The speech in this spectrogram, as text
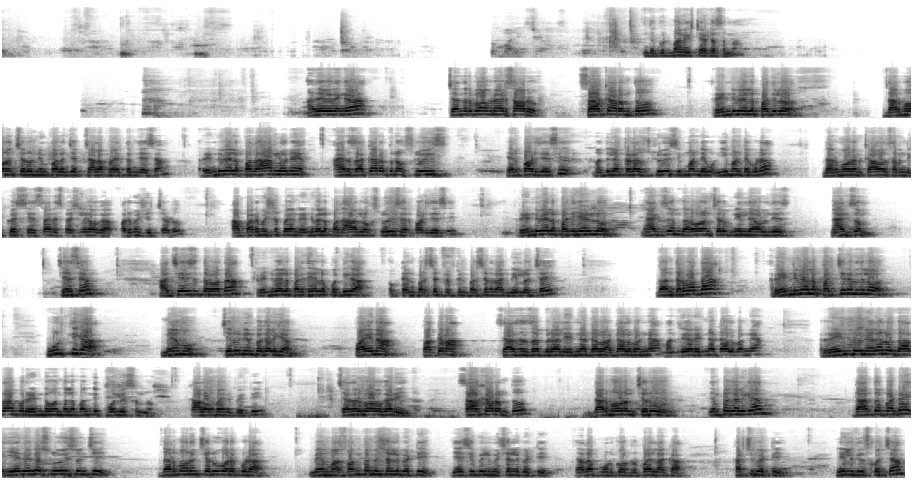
గుడ్ మార్నింగ్ స్టేటస్ అమ్మా. అదేవిధంగా చంద్రబాబు నాయుడు సారు సహకారంతో రెండు వేల పదిలో ధర్మవరం చెరువు నింపాలని చెప్పి చాలా ప్రయత్నం చేశాం. రెండు వేల పదహారులోనే ఆయన సహకారంతో స్లూయిస్ ఏర్పాటు చేసి మధ్యలో ఎక్కడ స్లూయిస్ ఇమ్మంటే ఇవ్వమంటే కూడా ధర్మవరం కావాల్సిన రిక్వెస్ట్ చేస్తే స్పెషల్గా ఒక పర్మిషన్ ఇచ్చాడు. ఆ పర్మిషన్ పైన రెండు వేల పదహారులో స్లూయిస్ ఏర్పాటు చేసి రెండు వేల పదిహేడులో మ్యాక్సిమం ధర్మవరం చెరుకు నీళ్ళు తేవాలని చేసి మ్యాక్సిమం చేసాం అది చేసిన తర్వాత రెండు వేల పదిహేడులో కొద్దిగా ఒక టెన్ పర్సెంట్ ఫిఫ్టీన్ పర్సెంట్ దాకా నీళ్ళు వచ్చాయి. దాని తర్వాత రెండు వేల పద్దెనిమిదిలో పూర్తిగా మేము చెరువు నింపగలిగాం. పైన పక్కన శాసనసభ్యురాలు ఎన్ని అడ్డాలు అడ్డాలు పడినా మంత్రి గారు ఎన్ని అడ్డాలు పడినా రెండు నెలలు దాదాపు రెండు వందల మంది పోలీసులను కాలువ పైన పెట్టి చంద్రబాబు గారి సహకారంతో ధర్మవరం చెరువు నింపగలిగాం. దాంతోపాటే ఏదైతే స్లూయిస్ నుంచి ధర్మవరం చెరువు వరకు కూడా మేము మా సొంత మిషన్లు పెట్టి జేసీబీలు మిషన్లు పెట్టి దాదాపు మూడు కోట్ల రూపాయల దాకా ఖర్చు పెట్టి నీళ్ళు తీసుకొచ్చాం.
